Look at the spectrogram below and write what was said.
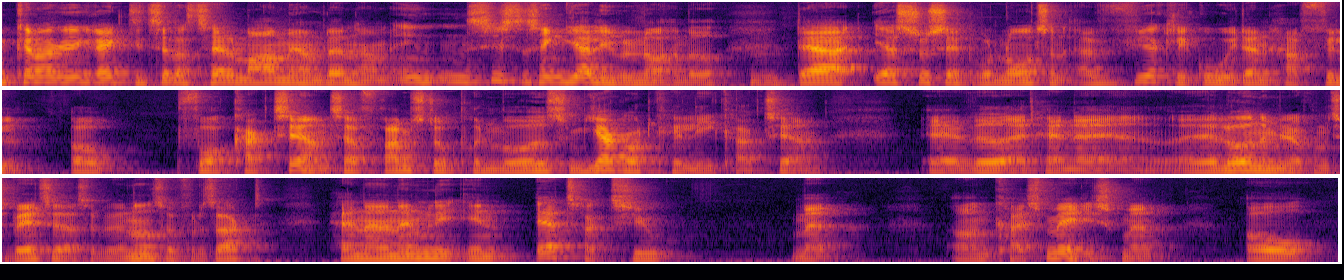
vi kan nok ikke rigtig til at tale meget mere om den her, men en, en sidste ting, jeg lige vil nå her med, mm. det er, jeg synes, at Edward Norton er virkelig god i den her film, og får karakteren til at fremstå på en måde, som jeg godt kan lide karakteren. Øh, ved at han er, øh, jeg lovede nemlig at komme tilbage til dig, så jeg bliver nødt til at få det sagt. Han er nemlig en attraktiv mand, og en karismatisk mand, og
